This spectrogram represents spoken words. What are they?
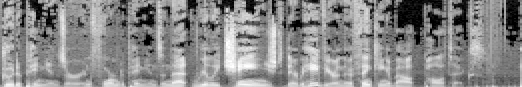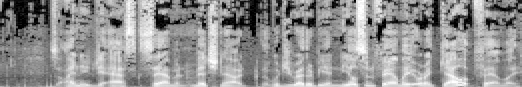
good opinions or informed opinions, and that really changed their behavior and their thinking about politics. So I need to ask Sam and Mitch now: Would you rather be a Nielsen family or a Gallup family?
